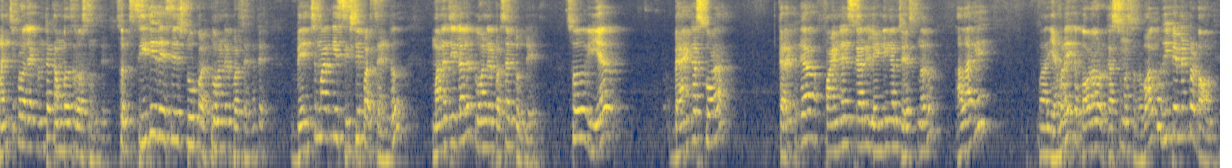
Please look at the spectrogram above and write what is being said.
మంచి ప్రాజెక్ట్ ఉంటే కంపల్సరీ వస్తుంది. So CD ratios two two hundred percent అంటే బెంచ్ మార్క్ సిక్స్టీ పర్సెంట్ మన జిల్లాలో టూ హండ్రెడ్ పర్సెంట్ ఉంది. సో ఇయర్ బ్యాంకర్స్ కూడా కరెక్ట్గా ఫైనాన్స్ కానీ లెండింగ్ కానీ చేస్తున్నారు. అలాగే ఎవరైతే బోరవర్ కస్టమర్స్ ఉన్నారో వాళ్ళకు రీపేమెంట్ కూడా బాగుంది.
